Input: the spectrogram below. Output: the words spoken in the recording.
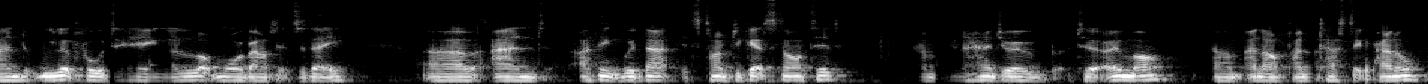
and we look forward to hearing a lot more about it today. Uh, and I think with that, it's time to get started. I'm going to hand you over to Omar um, and our fantastic panel,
